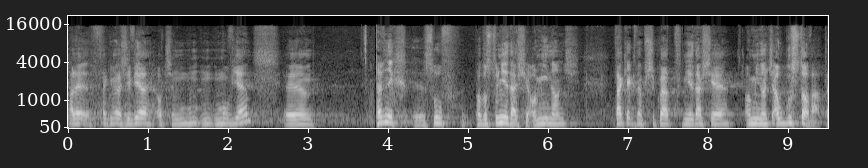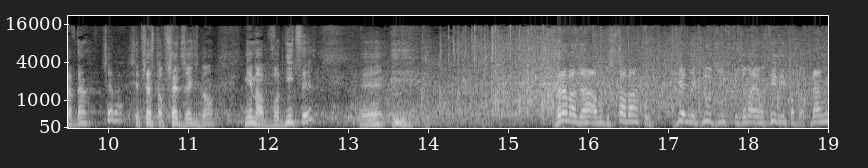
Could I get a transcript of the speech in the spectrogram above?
ale w takim razie wie, o czym mówię. Ym, Pewnych y, słów po prostu nie da się ominąć, tak jak na przykład nie da się ominąć Augustowa, prawda? Trzeba się przez to przedrzeć, bo nie ma obwodnicy. Y, Brawa dla Augustowa, tych dzielnych ludzi, którzy mają tyry pod oknami,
